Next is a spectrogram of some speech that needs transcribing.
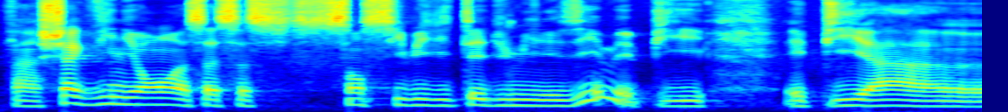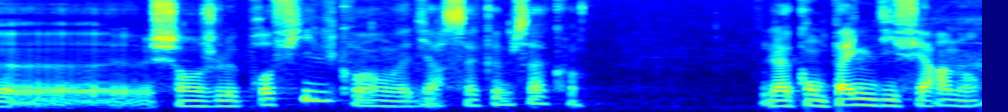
enfin chaque vigneron a sa, sensibilité du millésime et puis et puis a, euh, change le profil quoi, on va dire ça comme ça quoi. L'accompagne différemment.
